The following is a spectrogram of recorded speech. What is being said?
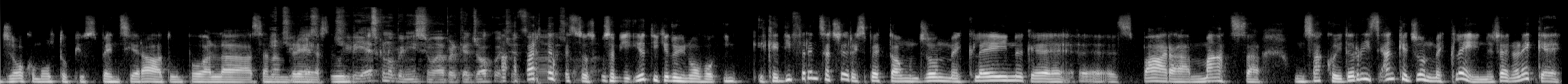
gioco molto più spensierato, un po' alla San e ci, Andreas. ries- ci riescono benissimo, eh, perché il gioco è Ma a parte questo, scusami, io ti chiedo di nuovo, in- che differenza c'è rispetto a un John McClane che eh, spara, ammazza un sacco di terroristi? Anche John McClane, cioè non è che,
